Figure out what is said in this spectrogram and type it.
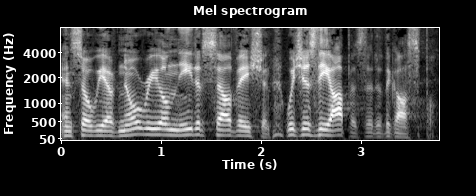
and so we have no real need of salvation, which is the opposite of the gospel.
